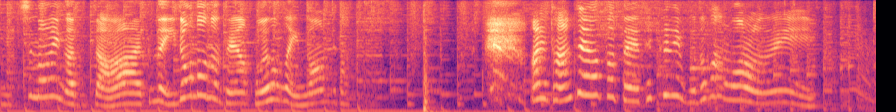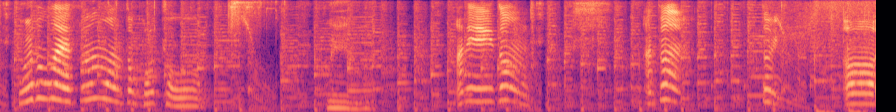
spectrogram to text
미친놈인가 진짜. 아, 근데 이 정도는 돼야 고해성사 인정합니다. 아니 단체였을 때 테크닉 부족한 거를 고해성사에 쓰는 건 좀 그렇죠. 왜요? 아니 좀, 아 좀, 좀, 어,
